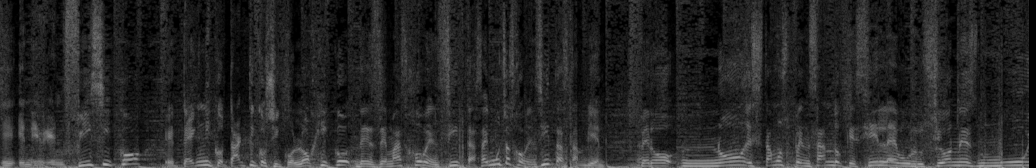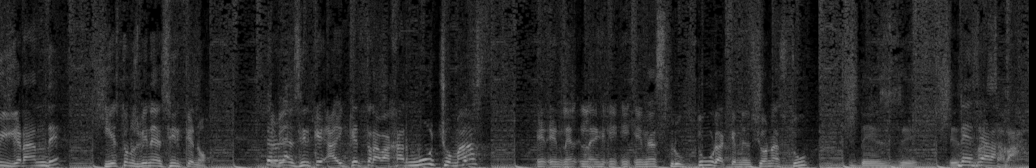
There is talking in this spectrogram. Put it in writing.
Eh, en, físico, eh, técnico, táctico, psicológico, desde más jovencitas. Hay muchas jovencitas también, pero no estamos pensando que si la evolución es muy grande y esto nos viene a decir que no. Nos viene a decir que hay que trabajar mucho más en, la, estructura que mencionas tú desde, desde, más abajo.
